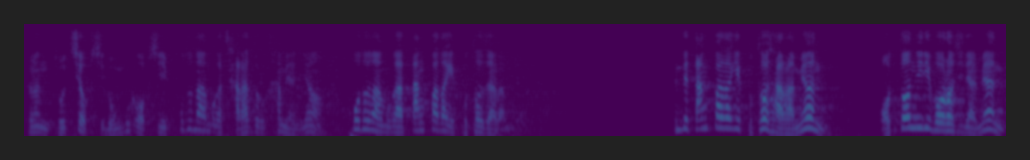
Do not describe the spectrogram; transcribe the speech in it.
그런 조치 없이, 농부가 없이 포도나무가 자라도록 하면요, 포도나무가 땅바닥에 붙어 자랍니다. 근데 땅바닥에 붙어 자라면 어떤 일이 벌어지냐면,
